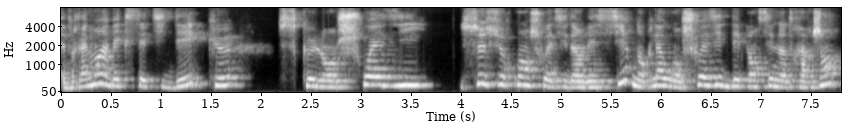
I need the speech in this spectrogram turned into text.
vraiment avec cette idée que ce que l'on choisit ce sur quoi on choisit d'investir, donc là où on choisit de dépenser notre argent,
